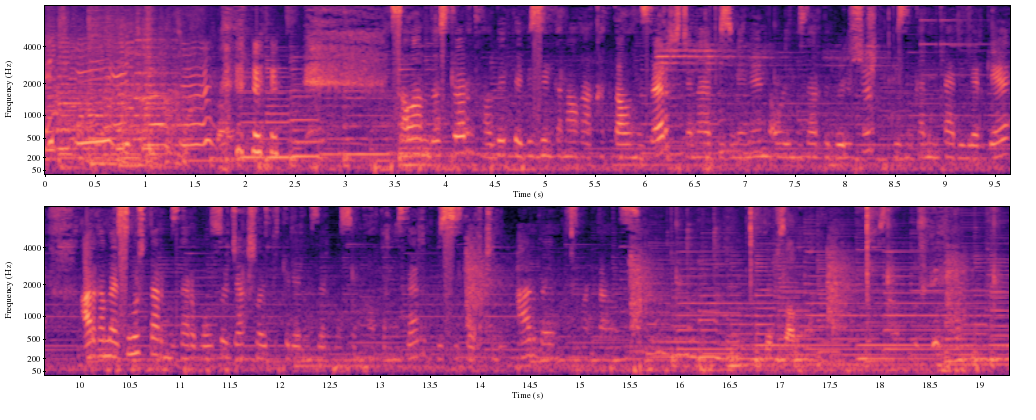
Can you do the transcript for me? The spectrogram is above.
Эчки эчки болчу. салам достор. Албетте биздин каналга катталыңыздар. Жана биз менен оюңуздарды бөлүшүп биздин комментарийлерге ар кандай сунуштарыңыздар болсо жакшы ой пикирлериңиздер болсо калтырыңыздар. Биз сиздер үчүн ар дайым кызматтабыз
